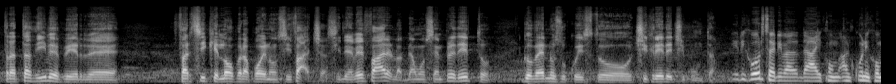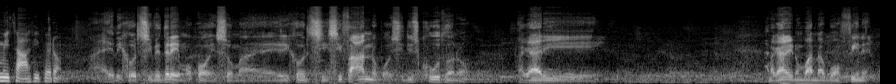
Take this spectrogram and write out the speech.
trattative per eh, far sì che l'opera poi non si faccia, si deve fare, l'abbiamo sempre detto, il governo su questo ci crede e ci punta. Il ricorso arriva da alcuni comitati però. I ricorsi vedremo poi, insomma, eh, i ricorsi si fanno, poi si discutono, magari, magari non vanno a buon fine.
